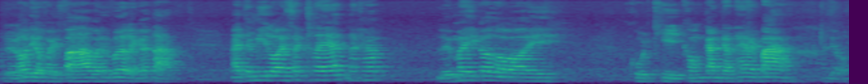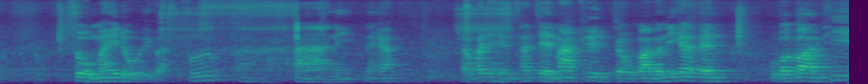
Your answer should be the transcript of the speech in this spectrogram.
หรือล้อเดียวไฟฟ้า whatever อะไรก็ตาม อาจจะมีรอยสแครชนะครับ หรือไม่ก็รอย ขูดขีดของการกระแทกบ้าง เดี๋ยวซูมมาให้ดูดีกว่าปึ๊บอ่านี่นะครับ เราก็จะเห็นชัดเจนมากขึ้นอุปกรณ์ตัวนี้ก็จะเป็นอุปกรณ์ที่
